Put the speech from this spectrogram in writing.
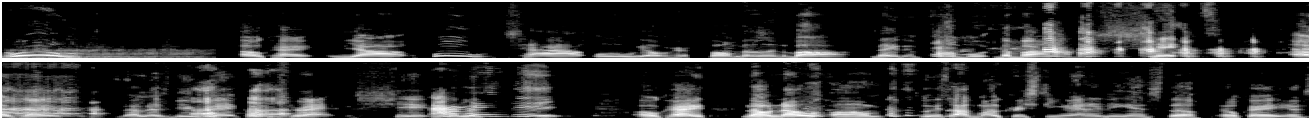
Woo. Okay, y'all. Whoo, child. Ooh, we over here fumbling the ball. They done fumbled the bomb. Shit. Okay. Now let's get back on track. Shit. I hate it. Okay. No, no. Um, we talking about Christianity and stuff. Okay, and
